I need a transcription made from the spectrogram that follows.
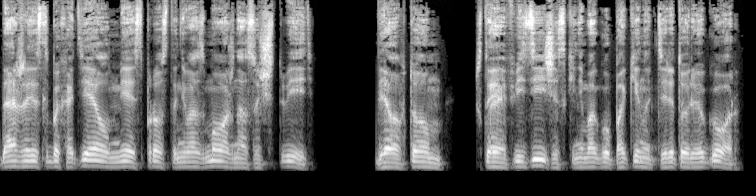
даже если бы хотел, месть просто невозможно осуществить. Дело в том, что я физически не могу покинуть территорию гор,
